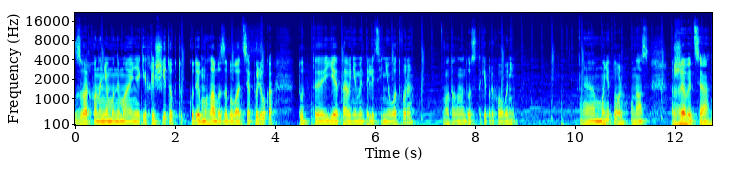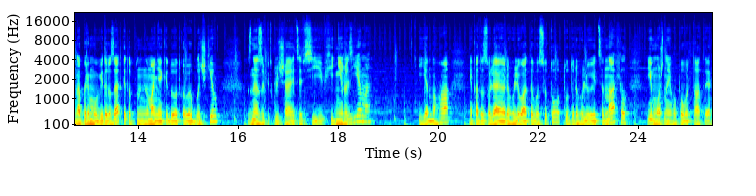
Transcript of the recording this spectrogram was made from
зверху на ньому немає ніяких решіток, тобто куди могла би забиватися пилюка. Тут е, є певні вентиляційні отвори, от, але вони досить таки приховані. Е, Монітор у нас живиться напряму від розетки, тобто немає ніяких додаткових блочків. Знизу підключаються всі вхідні роз'єми. Є нога, яка дозволяє регулювати висоту. Тут регулюється нахил, і можна його повертати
